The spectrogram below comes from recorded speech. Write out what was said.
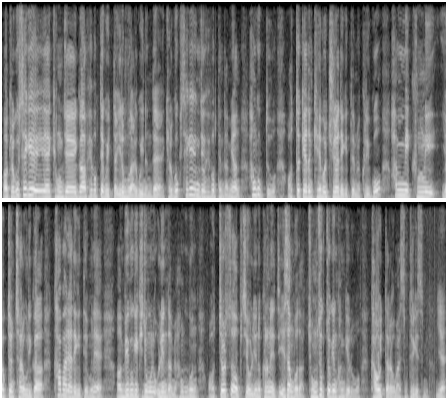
어, 결국 세계의 경제가 회복되고 있다 이런 부분 알고 있는데 결국 세계 경제가 회복된다면 한국도 어떻게든 갭을 줄여야 되기 때문에 그리고 한미 금리 역전차를 우리가 커버해야 되기 때문에 어, 미국이 기준금리 올린다면 한국은 어쩔 수 없이 올리는 그런 예상보다 종속적인 관계로 가고 있다라고 말씀드리겠습니다. 예.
